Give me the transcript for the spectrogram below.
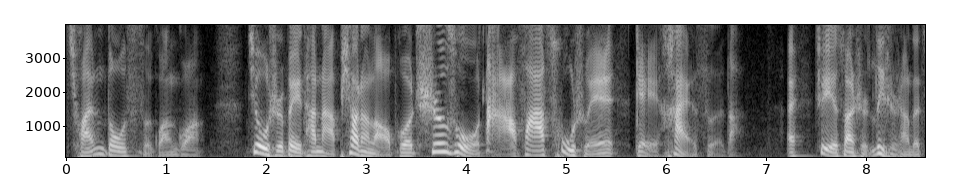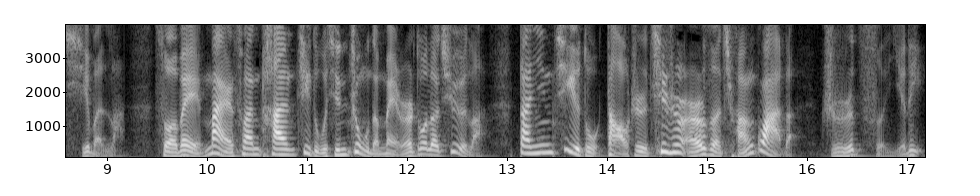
全都死光光，就是被他那漂亮老婆吃醋大发醋水给害死的。哎，这也算是历史上的奇闻了。所谓卖酸摊，嫉妒心重的美人多了去了，但因嫉妒导致亲生儿子全挂的只此一例。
